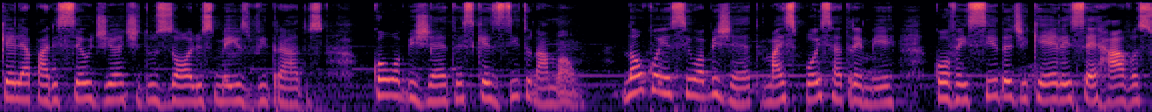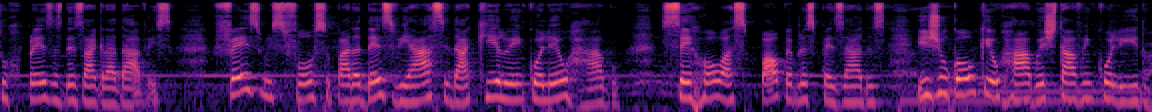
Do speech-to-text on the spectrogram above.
que lhe apareceu diante dos olhos meio vidrados, com o objeto esquisito na mão. Não conhecia o objeto, mas pôs-se a tremer, convencida de que ele encerrava surpresas desagradáveis. Fez um esforço para desviar-se daquilo e encolheu o rabo. Cerrou as pálpebras pesadas e julgou que o rabo estava encolhido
